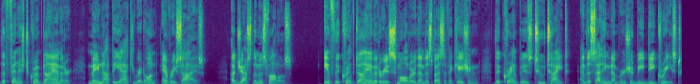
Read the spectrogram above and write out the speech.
the finished crimp diameter may not be accurate on every size. Adjust them as follows. If the crimp diameter is smaller than the specification, the crimp is too tight and the setting number should be decreased.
